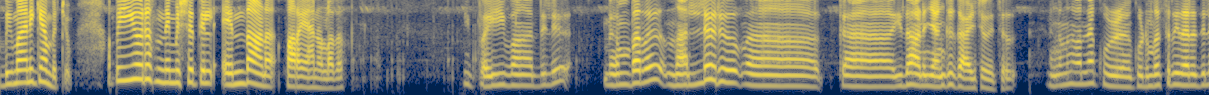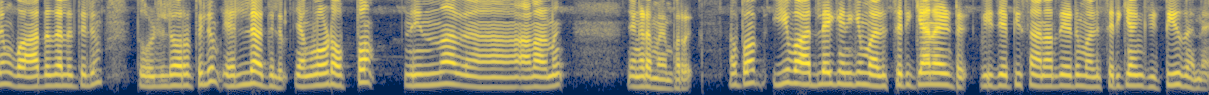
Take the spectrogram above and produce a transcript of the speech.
അഭിമാനിക്കാൻ പറ്റും. അപ്പോൾ ഈ ഒരു നിമിഷത്തിൽ എന്താണ് പറയാനുള്ളത്? ഇപ്പോൾ ഈ വാർഡിൽ മെമ്പർ നല്ലൊരു ഇതാണ് ഞങ്ങൾക്ക് കാഴ്ചവെച്ചത്. ഞങ്ങളെന്ന് പറഞ്ഞാൽ കുടുംബശ്രീ തലത്തിലും വാർഡ് തലത്തിലും തൊഴിലുറപ്പിലും എല്ലാത്തിലും ഞങ്ങളോടൊപ്പം നിന്ന ആളാണ് ഞങ്ങളുടെ മെമ്പർ. അപ്പം ഈ വാർഡിലേക്ക് എനിക്ക് മത്സരിക്കാനായിട്ട് ബി ജെ പി സ്ഥാനാർത്ഥിയായിട്ട് മത്സരിക്കാൻ കിട്ടിയത് തന്നെ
